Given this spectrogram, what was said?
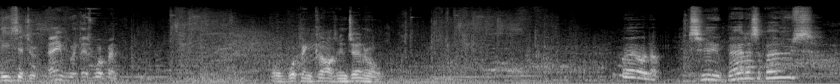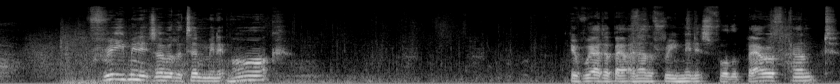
easier to aim with this weapon. Or whipping class in general. Well, not too bad, I suppose. Three minutes over the 10 minute mark. If we had about another three minutes for the Barroth hunt,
